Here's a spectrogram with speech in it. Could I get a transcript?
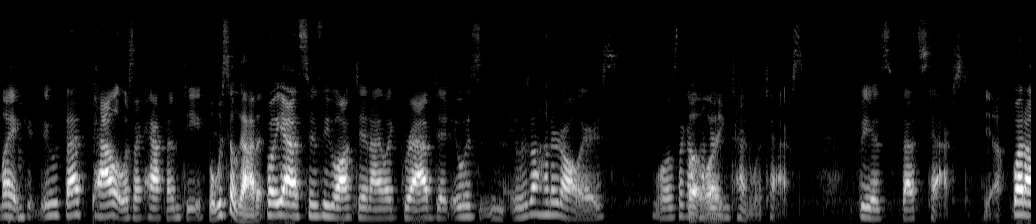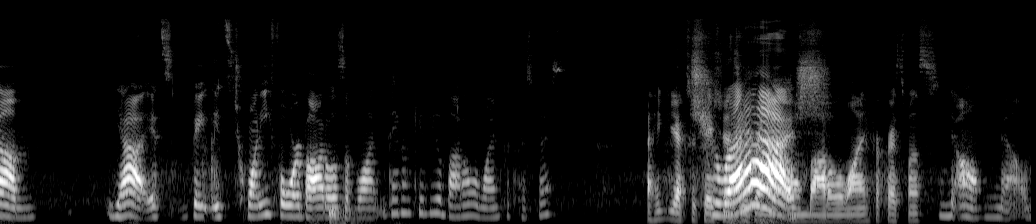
Like Mm-hmm. it was that pallet was like half empty. but we still got it. But yeah, as soon as we walked in, I like grabbed it. It was it was a hundred dollars. Well, it was like a hundred like- with tax, because that's taxed. Yeah. But um, yeah, it's it's twenty four bottles of wine. They don't give you a bottle of wine for Christmas. I think the expectation is you bring your own bottle of wine for Christmas, No, no.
